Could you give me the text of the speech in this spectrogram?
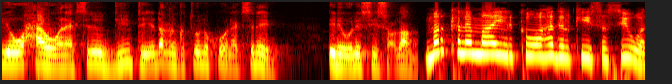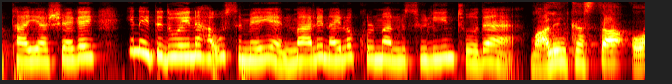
iyo waxaan wanaagsaneyn diinta iyo dhaqanka toona ku wanaagsaneyn inay weli sii socdaan mar kale maayirka oo hadalkiisa sii wata ayaa sheegay inay dadweynaha u sameeyeen maalin ay la kulmaan mas'uuliyiintooda maalin kasta oo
